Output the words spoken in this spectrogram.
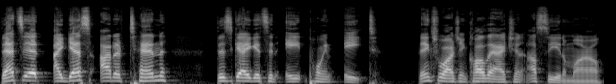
that's it. I guess out of 10, this guy gets an 8.8. Thanks for watching. Call to action. I'll see you tomorrow.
